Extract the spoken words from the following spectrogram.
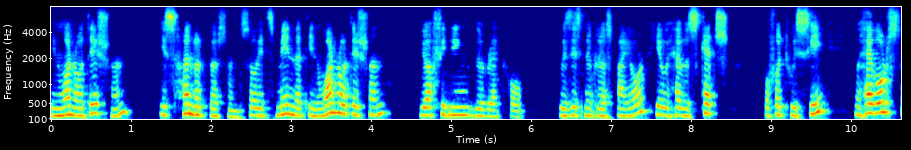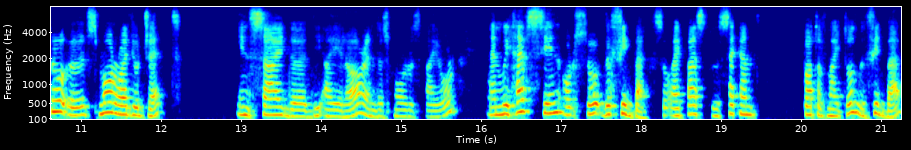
in one rotation is 100%. So it's mean that in one rotation, you are feeding the black hole with this nuclear spiral. Here we have a sketch of what we see. We have also a small radio jet inside the, the ILR and the smaller spiral. And we have seen also the feedback. So I pass to the second part of my talk, the feedback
